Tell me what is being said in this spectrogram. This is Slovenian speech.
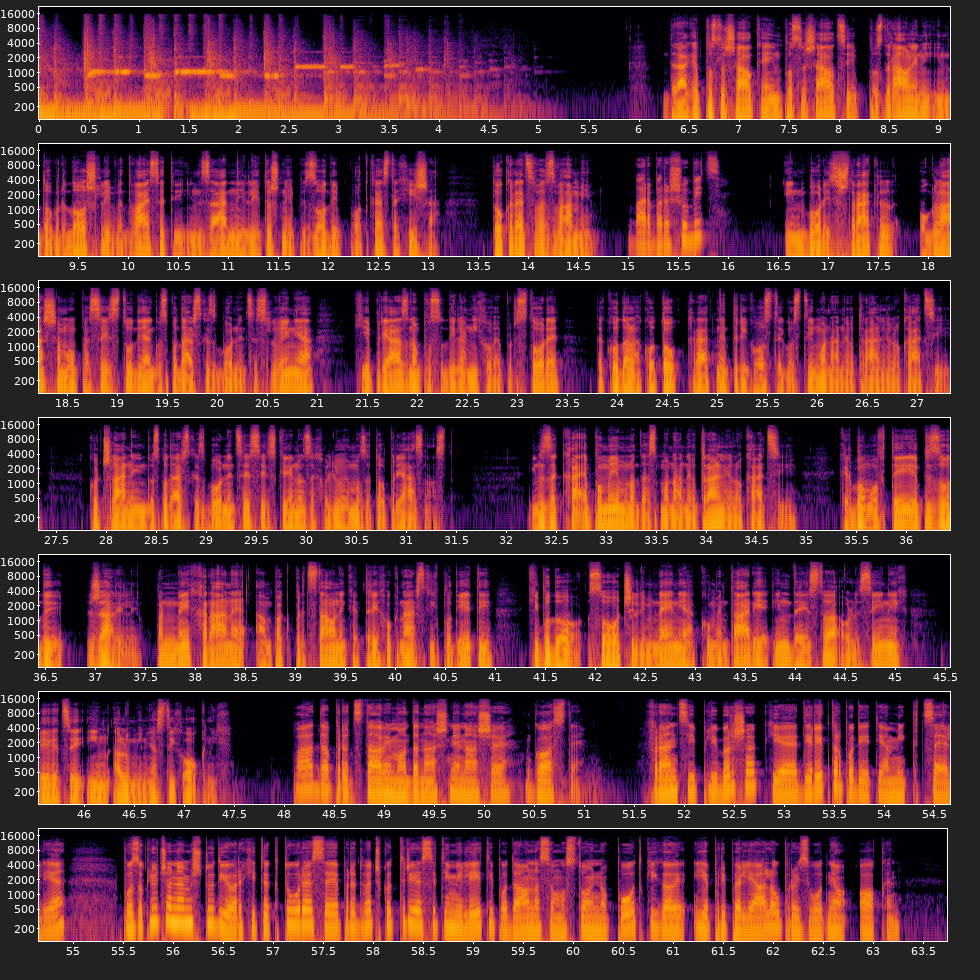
Drage poslušalke in poslušalci, pozdravljeni in dobrodošli v 20. in zadnji letošnji epizodi podcasta Hiša. Tokrat sva z vami Barbara Šubic, in Boris Štrakl, oglašamo pa se iz studija Gospodarske zbornice Slovenija, ki je prijazno posodila njihove prostore, tako da lahko tokratne tri goste gostimo na neutralni lokaciji. Kot člani Gospodarske zbornice se iskreno zahvaljujemo za to prijaznost. In zakaj je pomembno, da smo na neutralni lokaciji? Ker bomo v tej epizodi žarili, pa ne hrane, ampak predstavnike treh oknarskih podjetij, ki bodo soočili mnenja, komentarje in dejstva o lesenih, PVC in aluminijastih oknih. Pa da predstavimo današnje naše goste. Franci Plibršek je direktor podjetja Mik Celje. Po zaključenem študiju arhitekture se je pred več kot 30 leti podal na samostojno pot, ki ga je pripeljala v proizvodnjo oken.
